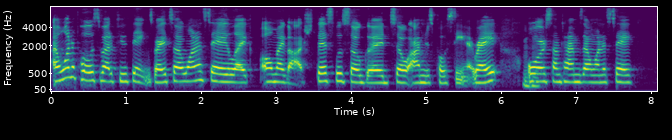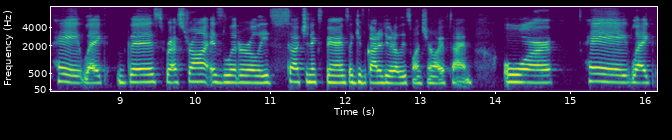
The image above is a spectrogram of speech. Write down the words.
I want to post about a few things, right? So I want to say like, oh my gosh, this was so good, so I'm just posting it, right? Mhm. Or sometimes I want to say. Hey, like this restaurant is literally such an experience. Like you've got to do it at least once in your lifetime. Or hey, like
